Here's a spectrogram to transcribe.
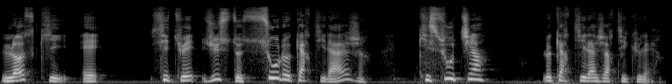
l'os qui est situé juste sous le cartilage, qui soutient le cartilage articulaire.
